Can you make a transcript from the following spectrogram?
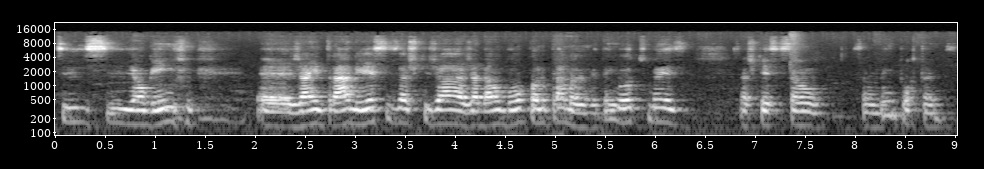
se, se alguém é, já entrar nesses, acho que já, já dá um bom pano para manga. Tem outros, mas acho que esses são, são bem importantes.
